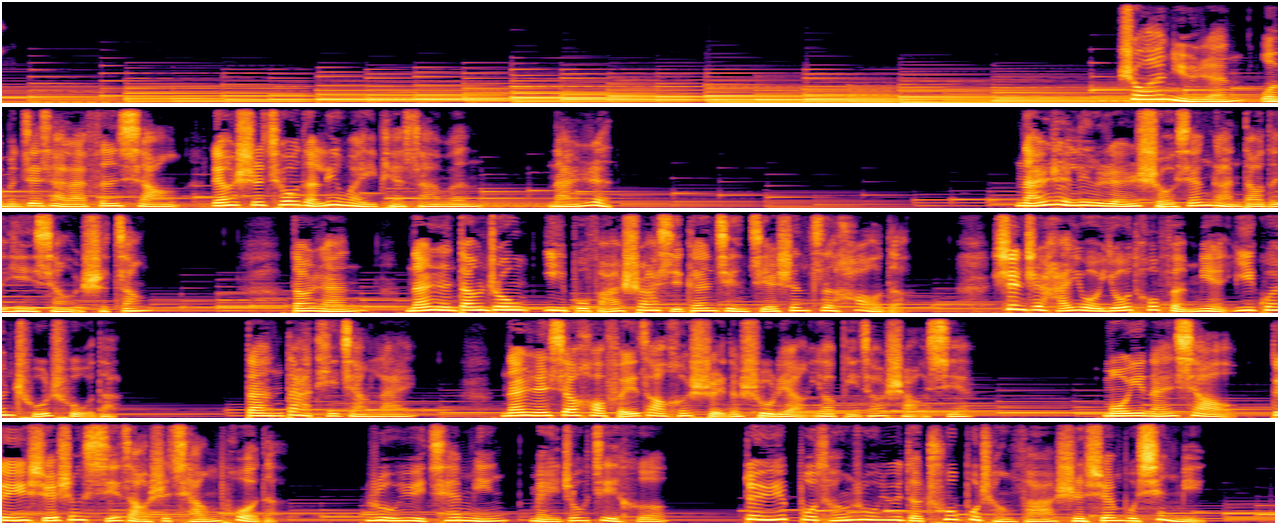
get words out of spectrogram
说完女人，我们接下来分享梁实秋的另外一篇散文《男人》。男人令人首先感到的印象是脏，当然，男人当中亦不乏刷洗干净、洁身自好的，甚至还有油头粉面、衣冠楚楚的。但大体讲来，男人消耗肥皂和水的数量要比较少些。某一男校对于学生洗澡是强迫的，入狱签名，每周计核；对于不曾入狱的初步惩罚是宣布姓名，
